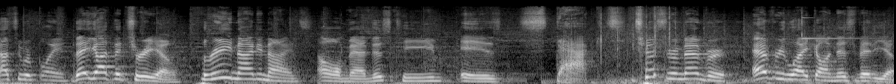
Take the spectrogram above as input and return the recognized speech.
That's who we're playing. They got the trio. 399s. Oh, man, this team is stacked. Just remember, every like on this video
